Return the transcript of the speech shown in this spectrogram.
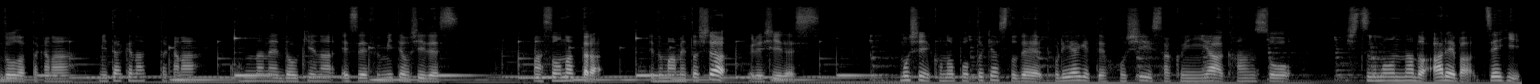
どうだったかな？見たくなったかな？こんなね同級な SF 見てほしいです。まあそうなったら江戸豆としては嬉しいです。もしこのポッドキャストで取り上げてほしい作品や感想質問などあればぜひ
